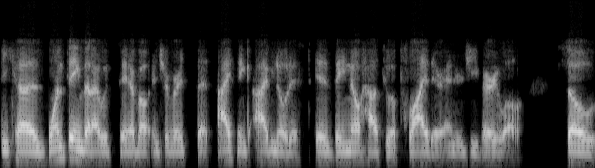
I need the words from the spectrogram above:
because one thing that I would say about introverts that I think I've noticed is they know how to apply their energy very well. So,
